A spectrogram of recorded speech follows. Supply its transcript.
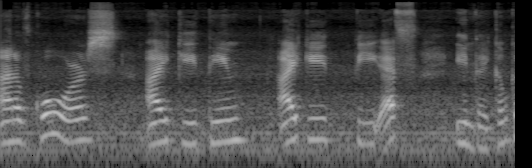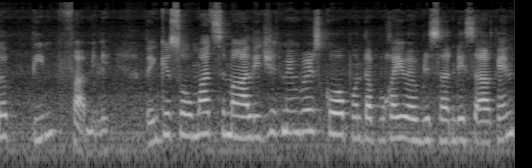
And of course, Aiki Team, Aiki TF, Inday Kabgab Team Family. Thank you so much sa mga legit members ko. Punta po kayo every Sunday sa akin.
